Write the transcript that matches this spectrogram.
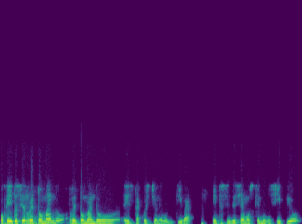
ok, entonces retomando, retomando esta cuestión evolutiva, entonces decíamos que el municipio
